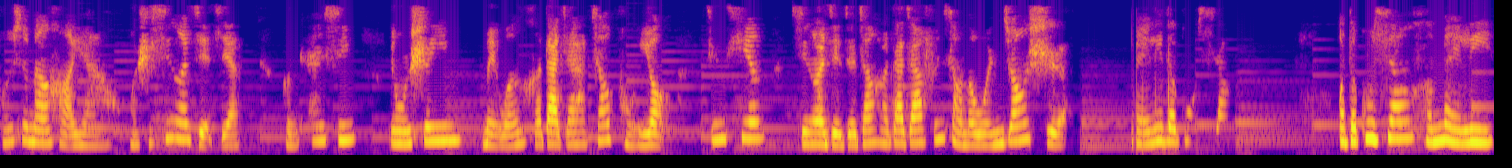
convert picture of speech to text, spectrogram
同学们好呀，我是星儿姐姐，很开心用声音美文和大家交朋友。今天星儿姐姐将和大家分享的文章是《美丽的故乡》。我的故乡很美丽，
